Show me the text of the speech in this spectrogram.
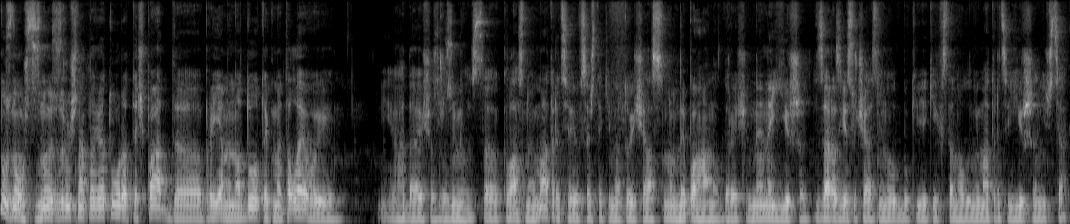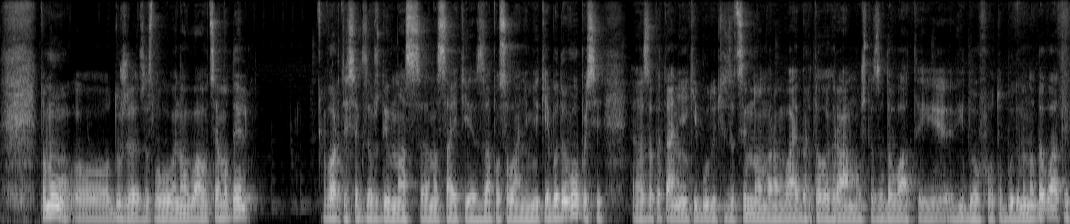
Ну, знову ж зручна клавіатура, тачпад, е, приємний на дотик, металевий. І гадаю, що зрозуміло, з класною матрицею, все ж таки на той час ну непогано, до речі, не найгірше. Зараз є сучасні ноутбуки, в яких встановлені матриці гірше, ніж ця. Тому о, дуже заслуговує на увагу ця модель. Вартість, як завжди, в нас е, на сайті за посиланням, яке буде в описі. Е, Запитання, які будуть за цим номером Viber, Telegram, можете задавати. Відео, фото будемо надавати.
